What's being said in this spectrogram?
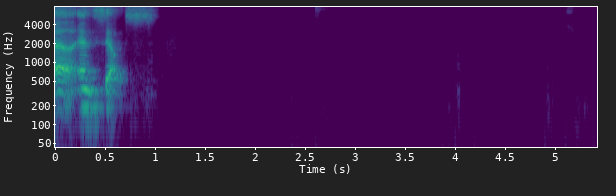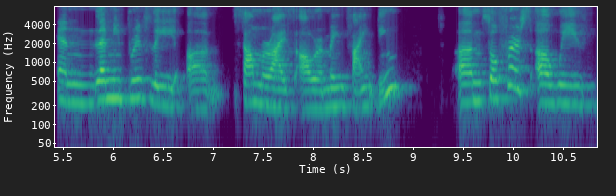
uh, and sales. And let me briefly um, summarize our main finding. Um, so first, uh, we,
